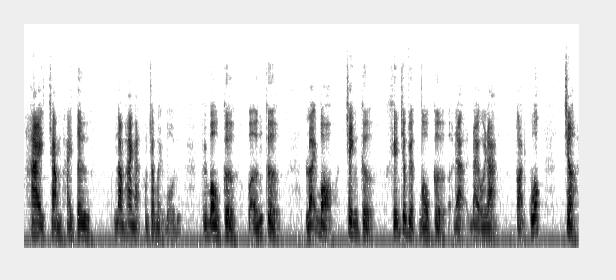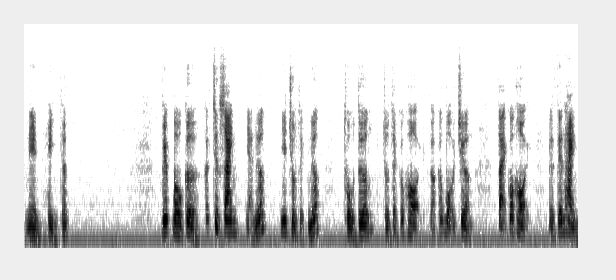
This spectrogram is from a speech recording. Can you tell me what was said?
224 năm 2014 về bầu cử và ứng cử, loại bỏ tranh cử khiến cho việc bầu cử ở đại, đại hội đảng toàn quốc trở nên hình thức. Việc bầu cử các chức danh nhà nước như Chủ tịch nước, Thủ tướng, Chủ tịch Quốc hội và các bộ trưởng tại Quốc hội được tiến hành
